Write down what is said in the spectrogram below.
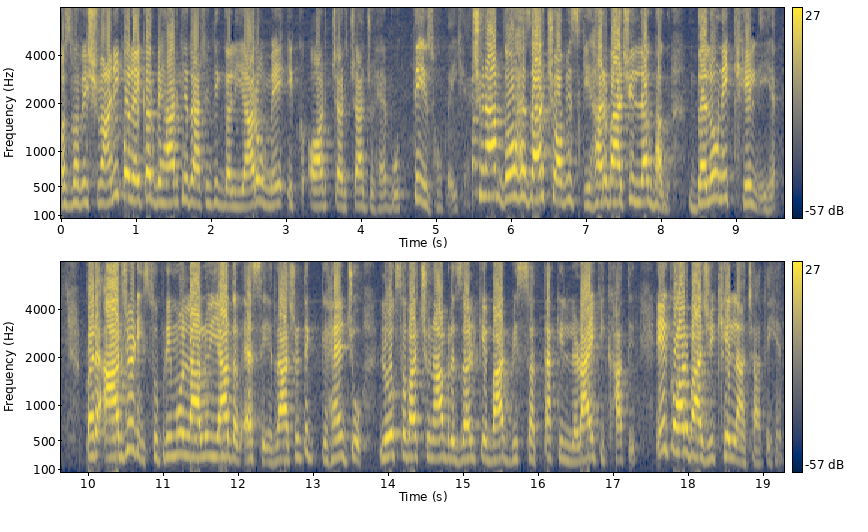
उस भविष्यवाणी को लेकर बिहार के राजनीतिक गलियारों में एक और चर्चा जो है वो तेज हो गई है। चुनाव 2024 की हर बाजी लगभग दलों ने खेल ली है, पर आरजेडी, सुप्रीमो, लालू यादव ऐसे राजनीतिक हैं जो लोकसभा चुनाव रिज़ल्ट के बाद भी सत्ता की लड़ाई की खातिर एक और बाजी खेलना चाहते हैं।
